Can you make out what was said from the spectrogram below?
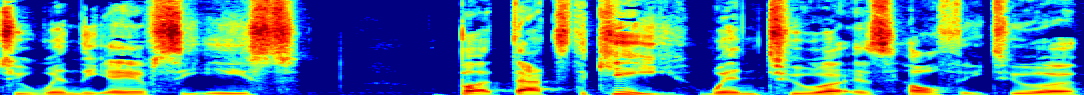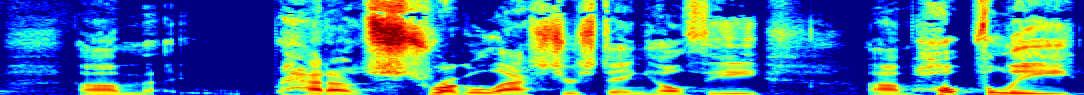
to win the AFC East. But that's the key when Tua is healthy. Tua um, had a struggle last year staying healthy. Um, hopefully,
